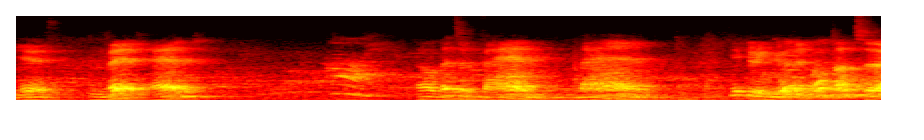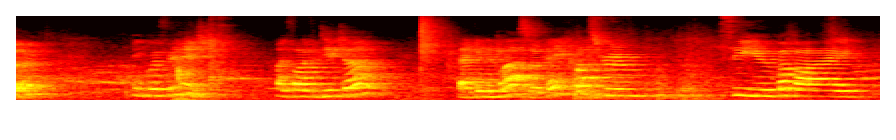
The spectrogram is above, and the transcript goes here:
Yes. Vet and? Oh, that's a van. Van. You're doing good. Well done, sir. I think we're finished. High five teacher. Back in the class, okay? Classroom. See you. Bye-bye.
